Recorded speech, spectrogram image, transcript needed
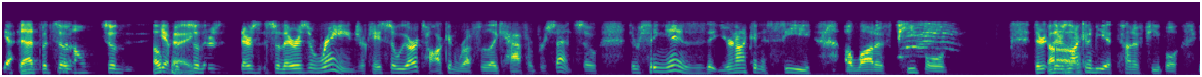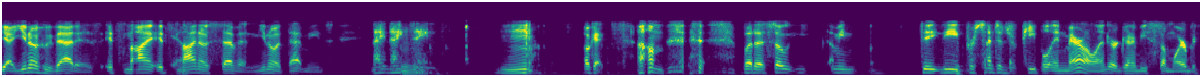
Yeah, that's but so so yeah, but so there's there's so there is a range. Okay, so we are talking roughly like half a percent. So the thing is, is that you're not going to see a lot of people. There, there's not going to be a ton of people. Yeah, you know who that is. It's nine. It's Yeah. nine oh seven. You know what that means. Night Mhm. Zane. Mwah. Okay, um, but uh, so I mean, the the percentage of people in Maryland are going to be somewhere bet-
